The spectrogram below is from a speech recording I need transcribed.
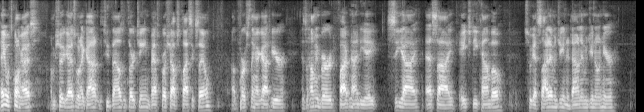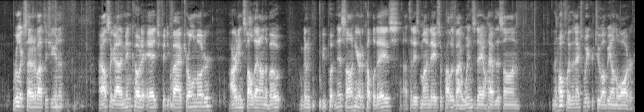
Hey, what's going on guys? I'm going to show you guys what I got at the 2013 Bass Pro Shops Classic Sale. Uh, the first thing I got here is a Humminbird 598 CI SI HD combo. So we got side imaging and down imaging on here. Really excited about this unit. I also got a Minn Kota Edge 55 trolling motor. I already installed that on the boat. I'm going to be putting this on here in a couple of days. Uh, today's Monday, so probably by Wednesday I'll have this on. And then hopefully the next week or two I'll be on the water.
